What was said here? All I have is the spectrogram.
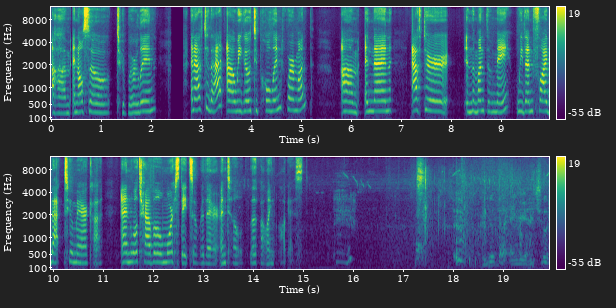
um, and also to Berlin. And after that, uh, we go to Poland for a month. Um, and then after, in the month of May, we then fly back to America. And we'll travel more states over there until the following August. You look kind of angry, actually.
